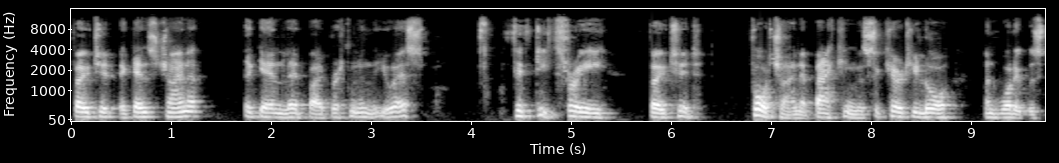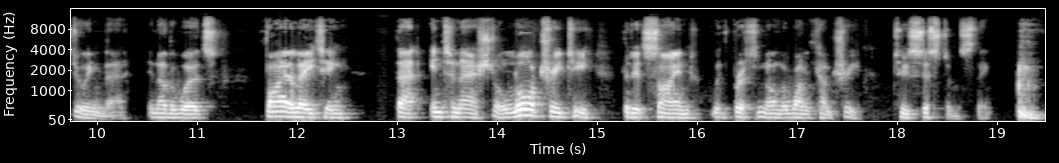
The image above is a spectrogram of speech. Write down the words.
voted against China, again led by Britain and the US. 53 voted for China, backing the security law and what it was doing there. In other words, violating that international law treaty that it signed with Britain on the one country, two systems thing.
